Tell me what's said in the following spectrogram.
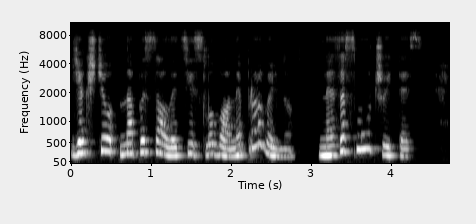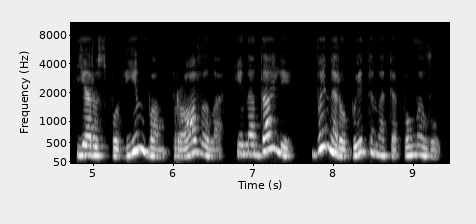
Якщо написали ці слова неправильно, не засмучуйтесь. Я розповім вам правила і надалі ви не робитимете помилок.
